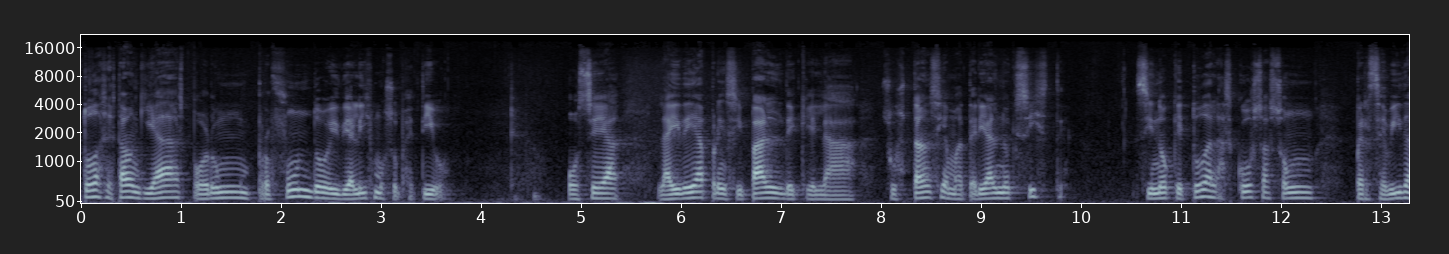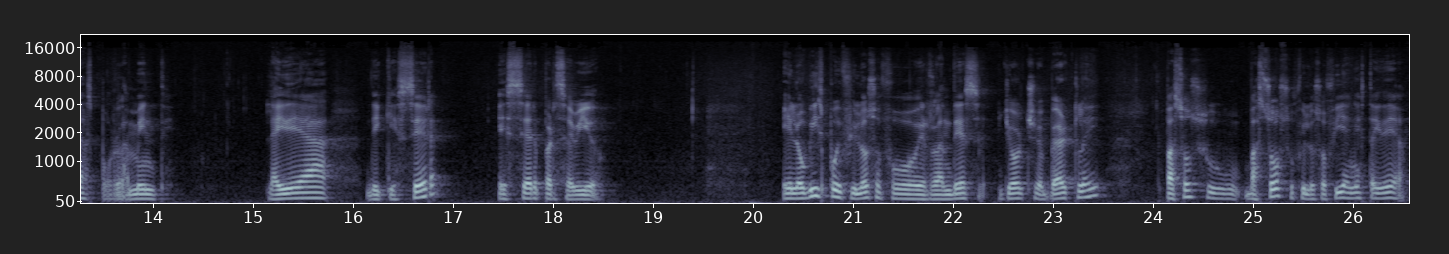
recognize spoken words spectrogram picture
Todas estaban guiadas por un profundo idealismo subjetivo. O sea, la idea principal de que la sustancia material no existe, sino que todas las cosas son percibidas por la mente. La idea de que ser es ser percibido. El obispo y filósofo irlandés George Berkeley basó su, basó su filosofía en esta idea.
